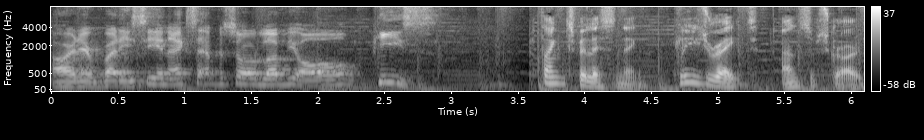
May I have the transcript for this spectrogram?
All right, everybody. See you next episode. Love you all. Peace. Thanks for listening. Please rate and subscribe.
